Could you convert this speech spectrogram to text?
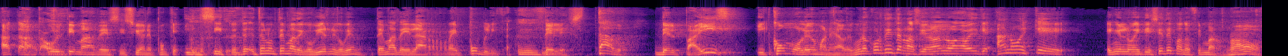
hasta, Hasta las hoy. últimas decisiones. Porque, insisto, este, este no es un tema de gobierno y gobierno, un tema de la República, del Estado, del país y cómo lo hemos manejado. En una corte internacional no van a ver que, ah, no, es que en el 97 cuando firmaron, no,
